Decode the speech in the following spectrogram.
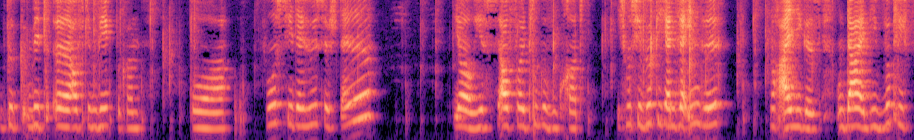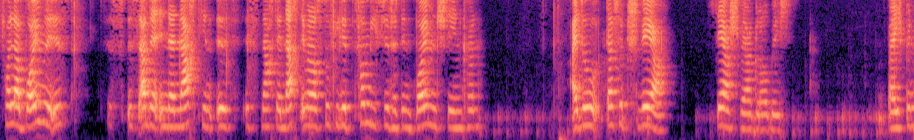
mit äh, auf dem Weg bekommen. Boah. Wo ist hier der höchste Stelle? Jo, hier ist es auch voll zugewuchert. Ich muss hier wirklich an dieser Insel noch einiges. Und da die wirklich voller Bäume ist, es ist an der, in der Nacht hier, äh, ist nach der Nacht immer noch so viele Zombies, die unter den Bäumen stehen können. Also, das wird schwer. Sehr schwer, glaube ich. Weil ich bin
